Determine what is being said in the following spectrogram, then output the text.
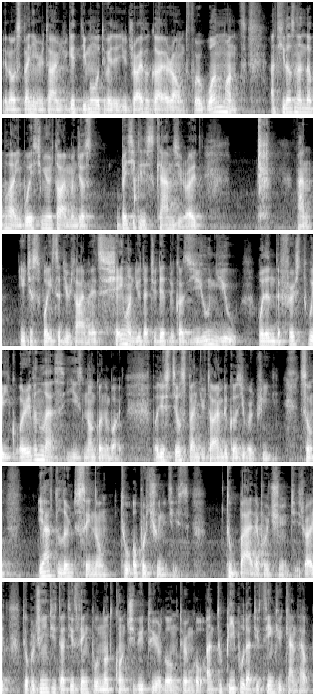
you know spending your time. You get demotivated. You drive a guy around for one month, and he doesn't end up buying, wasting your time, and just basically scams you, right? Man, you just wasted your time, and it's shame on you that you did because you knew within the first week or even less he's not gonna buy, but you still spend your time because you were greedy. So you have to learn to say no to opportunities to bad opportunities, right? To opportunities that you think will not contribute to your long term goal and to people that you think you can't help.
